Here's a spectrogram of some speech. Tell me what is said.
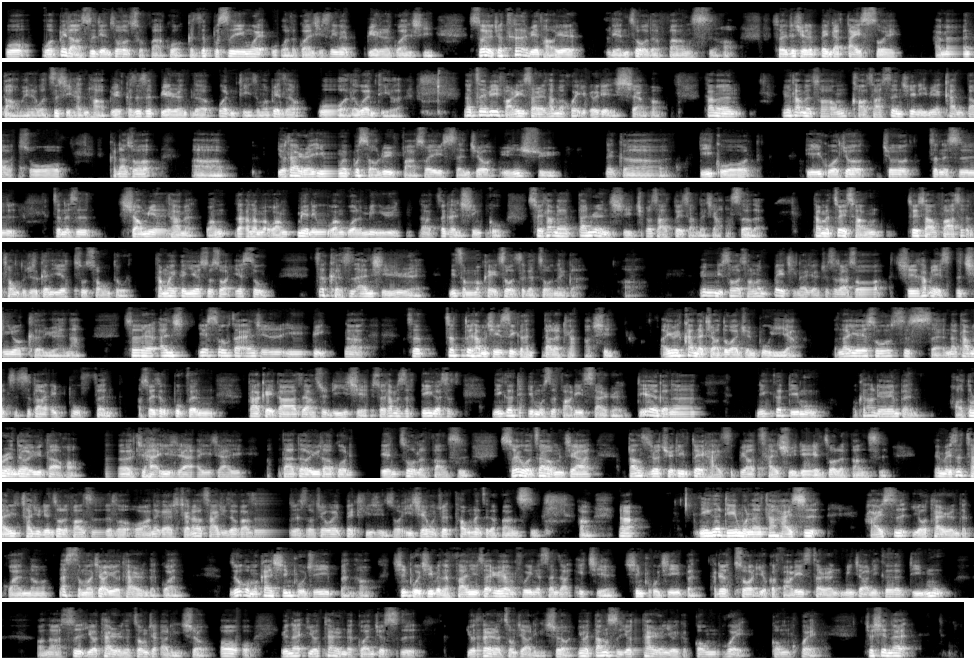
我我被老师连坐处罚过，可是不是因为我的关系，是因为别人的关系，所以就特别讨厌连坐的方式哈，所以就觉得被人家带衰，还蛮倒霉的。我自己很好，别可是是别人的问题，怎么变成我的问题了？那这批法律赛人他们会有点像哈，他们因为他们从考察圣经里面看到说，看到说啊。犹太人因为不守律法，所以神就允许那个敌国，敌国就就真的是真的是消灭他们，亡让他们亡面临亡国的命运。那这个很辛苦，所以他们担任起纠察队长的角色了。他们最常最常发生冲突就是跟耶稣冲突，他们会跟耶稣说：“耶稣，这可是安息日，你怎么可以做这个做那个？”哦，因为你说从那背景来讲，就知道说，其实他们也是情有可原呐。所以安耶稣在安息日医病，那这这对他们其实是一个很大的挑衅啊，因为看的角度完全不一样。那耶稣是神，那他们只知道一部分，所以这个部分大家可以大家这样去理解。所以他们是第一个是尼哥底姆是法利赛人，第二个呢尼哥底姆，我看到留言本好多人都有遇到哈，二加一加一加一，大家都有遇到过连坐的方式，所以我在我们家当时就决定对孩子不要采取连坐的方式。每次采采取连坐的方式的时候，哇，那个想要采取这个方式的时候，就会被提醒说，以前我就痛恨这个方式。好，那尼哥底母呢，他还是还是犹太人的官哦。那什么叫犹太人的官？如果我们看新普基一本哈，新普基本的翻译在约翰福音的三章一节，新普基一本他就说有个法利赛人名叫尼哥底母，啊，那是犹太人的宗教领袖哦。原来犹太人的官就是犹太人的宗教领袖，因为当时犹太人有一个工会，工会就现在。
